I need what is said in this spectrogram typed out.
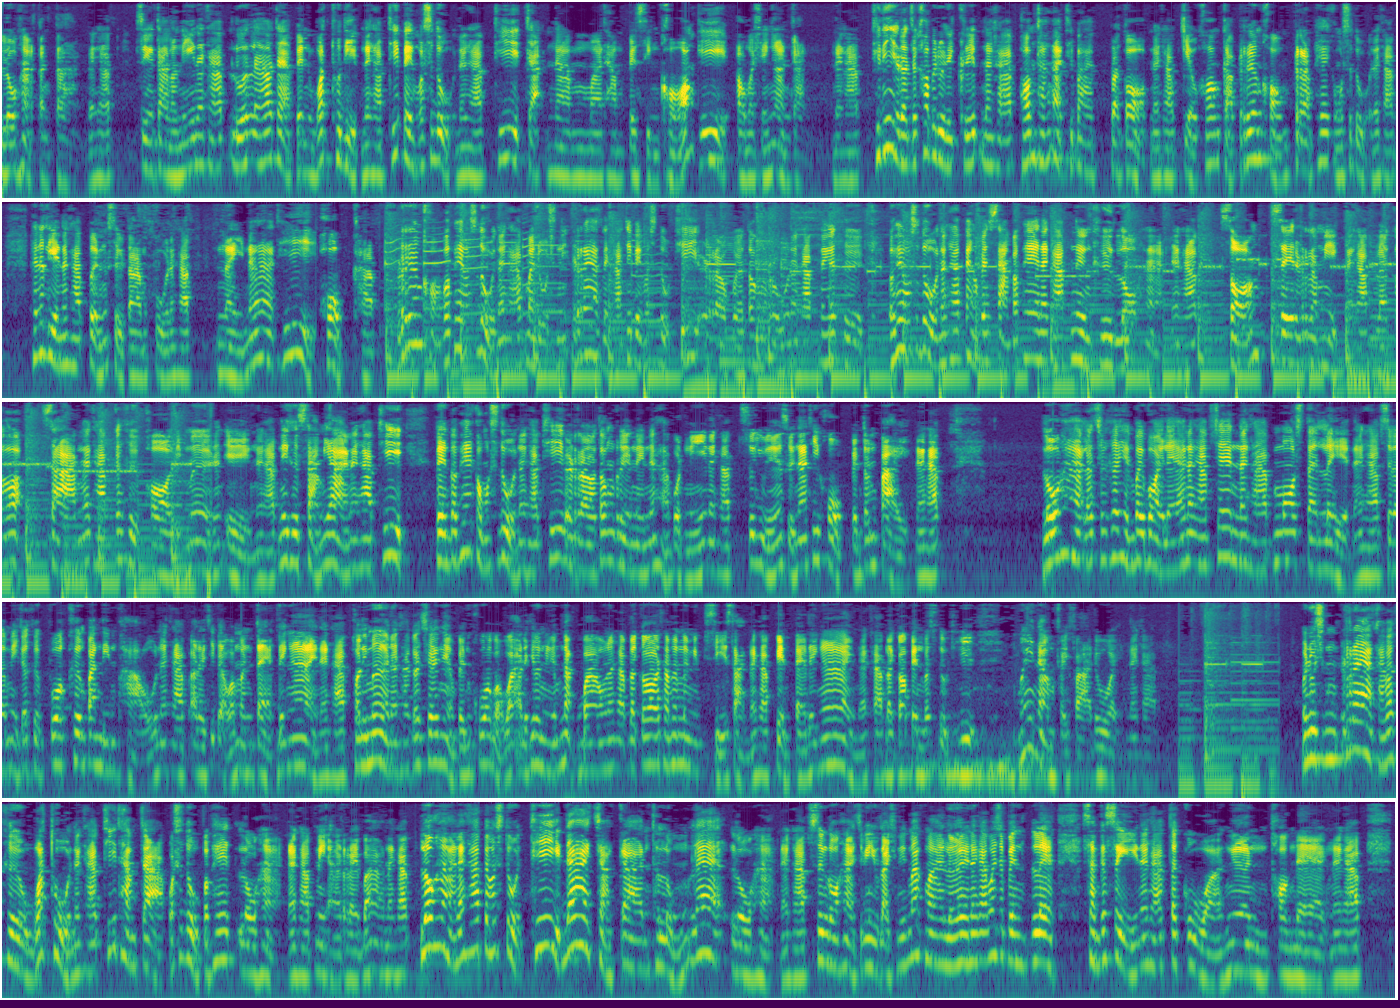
โลหะต่างๆนะครับ สิ่งต่างๆเหล่านี้นะครับล้วนแล้วแต่เป็นวัตถุดิบนะครับที่เป็นวัสดุนะครับที่จะนำมาทำเป็นสิ่งของที่เอามาใช้งานกันนะครับทีนี้เราจะเข้าไปดูในคลิปนะครับ พร้อมทั้งอธิบายประกอบนะครับ เกี่ยวข้องกับเรื่องของประเภทของวัสดุนะครับให้นักเรียนนะครับ เปิดหนังสือตามครูนะครับ ในหน้าที่ 6 ครับ เรื่องของประเภทวัสดุนะครับ มาดูชนิดแรกเลยครับที่เป็นวัสดุที่เราควรจะต้องรู้นะครับนั่นก็คือประเภทวัสดุนะครับแบ่งออกเป็น 3 ประเภทนะครับ 1 คือโลหะนะครับ2เซรามิกนะครับแล้วก็ 3 นะครับก็คือพอลิเมอร์นั่นเองนะครับนี่คือ 3 อย่างนะครับที่เป็นประเภทของวัสดุนะครับที่เราต้องเรียนในเนื้อหาบทนี้นะครับ ซึ่งอยู่ในหนังสือหน้าที่ 6 เป็นต้นไปนะครับ โลหะเราเคยเห็นบ่อยๆแล้วนะครับ เช่นนะครับหม้อสแตนเลสนะครับเซรามิกก็คือพวกเครื่องปั้นดินเผานะครับ อะไรที่แบบว่ามันแตกได้ง่ายนะครับพอลิเมอร์นะครับก็เช่นอย่างเป็นพวกบอกว่าอะไรที่มันมีน้ำหนักเบานะครับ แล้วก็ทำให้มันมีสีสันนะครับ เปลี่ยนแปลงได้ง่ายนะครับ แล้วก็เป็นวัสดุที่ไม่นำไฟฟ้าด้วยนะครับ มาดูชิ้นแรกครับก็คือวัตถุนะครับที่ทำจากวัสดุประเภทโลหะนะครับมีอะไรบ้างนะครับ โลหะนะครับเป็นวัสดุที่ได้จากการถลุงแร่โลหะนะครับ ซึ่งโลหะจะมีอยู่หลายชนิดมากมายเลยนะครับไม่ว่าจะเป็นเหล็กสังกะสีนะครับ ตะกั่วเงินทองแดงนะครับ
